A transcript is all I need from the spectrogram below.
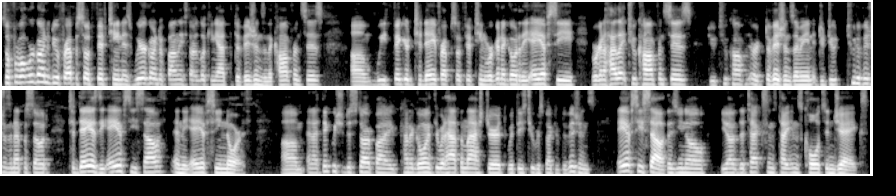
so for what we're going to do for episode 15 is we're going to finally start looking at the divisions and the conferences. Um, we figured today for episode 15 we're going to go to the AFC. We're going to highlight two conferences, do two conf- or divisions. I mean, do, do two divisions an episode. Today is the AFC South and the AFC North. Um, and I think we should just start by kind of going through what happened last year with these two respective divisions. AFC South, as you know, you have the Texans, Titans, Colts, and Jags.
